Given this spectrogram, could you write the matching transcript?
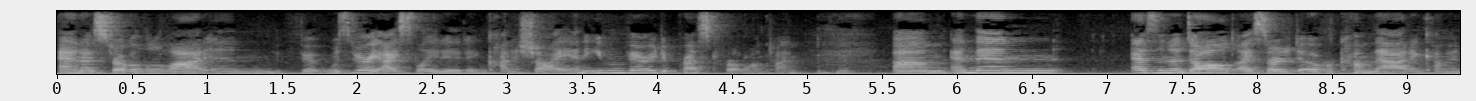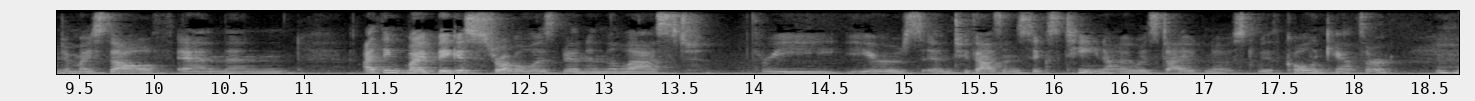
And I struggled a lot and was very isolated and kind of shy and even very depressed for a long time. Mm-hmm. Um, and then as an adult, I started to overcome that and come into myself. And then I think my biggest struggle has been in the last three years. In 2016, I was diagnosed with colon cancer mm-hmm.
